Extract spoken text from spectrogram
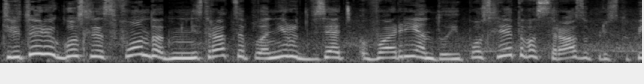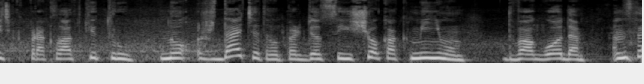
Территорию Гослесфонда администрация планирует взять в аренду и после этого сразу приступить к прокладке труб. Но ждать этого придется еще как минимум два года. Анастасия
